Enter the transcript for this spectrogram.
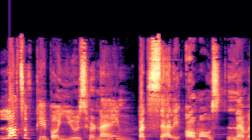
Lots of people use her name, but Sally almost never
